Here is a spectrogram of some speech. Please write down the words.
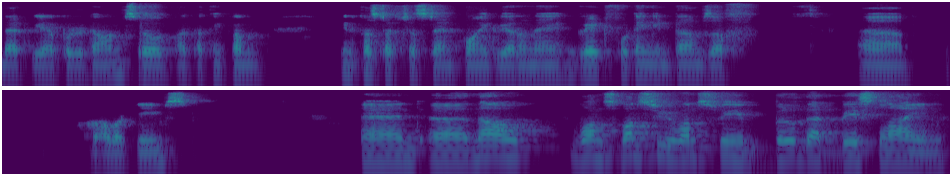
that we have put it on. So I, think from infrastructure standpoint, we are on a great footing in terms of uh, our teams. And uh, now, once once we once we build that baseline,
